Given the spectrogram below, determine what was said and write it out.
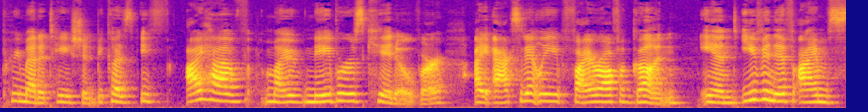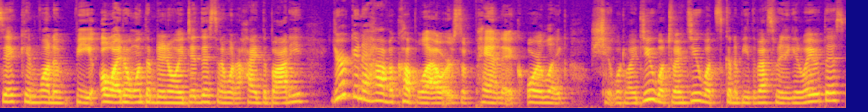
premeditation because if I have my neighbor's kid over, I accidentally fire off a gun, and even if I'm sick and want to be, oh, I don't want them to know I did this and I want to hide the body, you're gonna have a couple hours of panic or like, shit, what do I do? What do I do? What's gonna be the best way to get away with this?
